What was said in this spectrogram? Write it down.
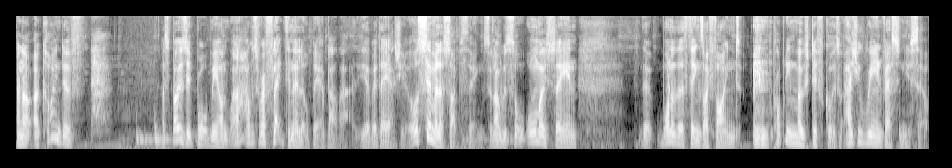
and I, I, kind of, I suppose it brought me on. I was reflecting a little bit about that the other day, actually, or similar type of things, and I was sort of almost saying that one of the things I find probably most difficult is as you reinvest in yourself,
